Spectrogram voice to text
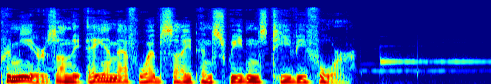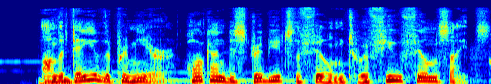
premieres on the AMF website and Sweden's TV4. On the day of the premiere, Håkan distributes the film to a few film sites.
